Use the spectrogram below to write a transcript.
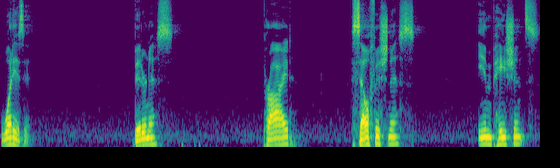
What is it? Bitterness? Pride? Selfishness? Impatience?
